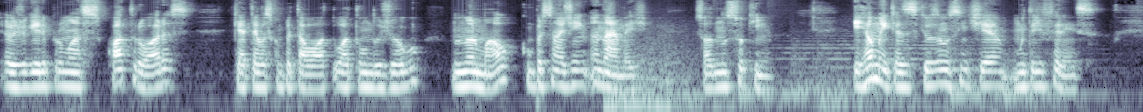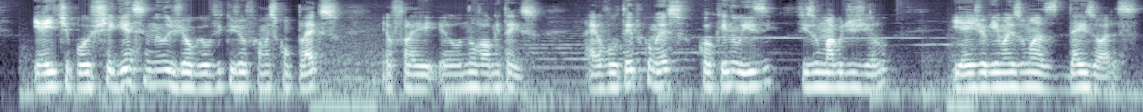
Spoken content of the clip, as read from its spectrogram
Eu joguei ele por umas 4 horas, que é até você completar o, o atum do jogo, no normal, com o personagem unarmed, só no soquinho. E realmente, as skills eu não sentia muita diferença. E aí, tipo, eu cheguei assim no jogo, eu vi que o jogo ficava mais complexo, eu falei, eu não vou aguentar isso. Aí eu voltei pro começo, coloquei no easy, fiz um mago de gelo, e aí joguei mais umas 10 horas.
